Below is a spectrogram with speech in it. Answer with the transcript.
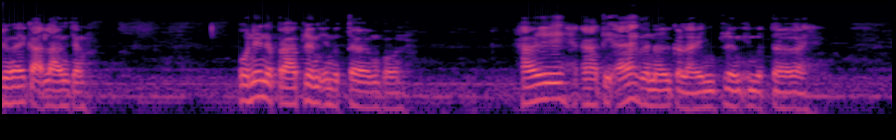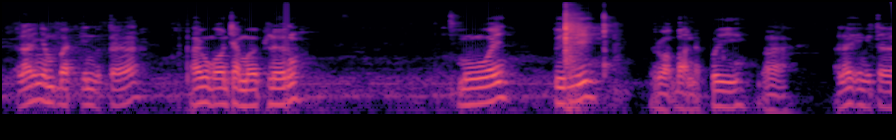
រឿងអីកើតឡើងអញ្ចឹងពួកនេះនៅប្រើភ្លើង inverter បងប្អូនហើយ RTS វានៅកន្លែងភ្លើង inverter ហើយឥឡូវខ្ញុំបិទ inverter ហើយបងប្អូនចាំមើលភ្លើង1 2រាប់បាត់ដល់2បាទឥឡូវ inverter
